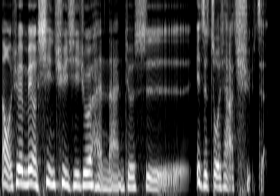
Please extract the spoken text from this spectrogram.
那我觉得没有兴趣，其实就会很难，就是一直做下去这样。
